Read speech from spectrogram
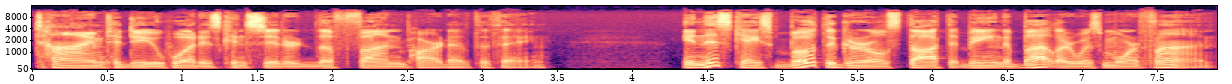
time to do what is considered the fun part of the thing. In this case, both the girls thought that being the butler was more fun.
